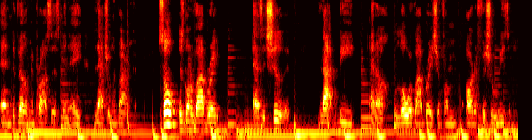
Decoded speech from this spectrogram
and development process in a natural environment. So it's going to vibrate as it should, not be at a lower vibration from artificial reasoning.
